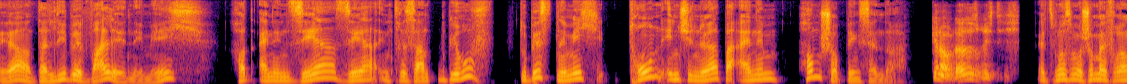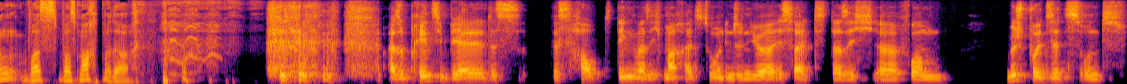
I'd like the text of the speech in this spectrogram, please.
Ja, der liebe Walle nämlich hat einen sehr, sehr interessanten Beruf. Du bist nämlich Toningenieur bei einem Home-Shopping-Sender. Genau, das ist richtig. Jetzt muss man schon mal fragen, was, was macht man da? also prinzipiell das, das Hauptding, was ich mache als Toningenieur, ist halt, dass ich äh, vorm Mischpult sitze und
